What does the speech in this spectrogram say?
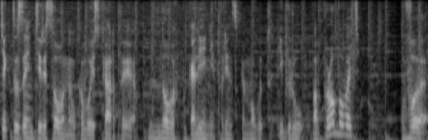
Те, кто заинтересованы, у кого есть карты новых поколений, в принципе, могут игру попробовать в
